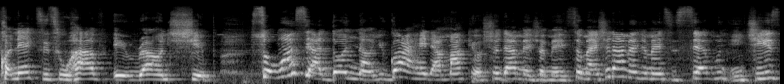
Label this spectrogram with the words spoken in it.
connect it to have a round shape so once you are done now you go ahead and mark your shoulder measurement so my shoulder measurement is seven inches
